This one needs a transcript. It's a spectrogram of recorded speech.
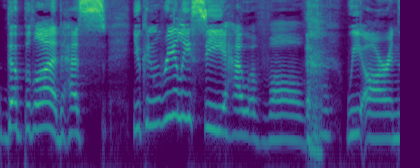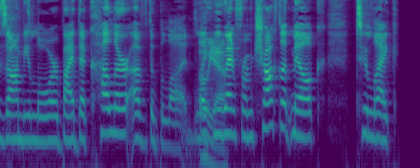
the blood has you can really see how evolved we are in zombie lore by the color of the blood. Oh, like yeah. we went from chocolate milk to like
